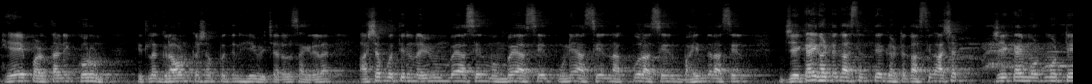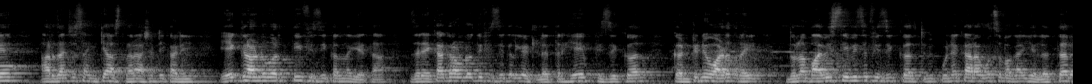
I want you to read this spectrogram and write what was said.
हे पडताळणी करून तिथलं ग्राउंड कशा पद्धतीने हे विचारायला सांगितलेलं आहे. अशा पद्धतीने नवी मुंबई असेल मुंबई असेल पुणे असेल नागपूर असेल भाईंदर असेल जे काही घटक असतील ते घटक असतील. अशा जे काही मोठमोठे अर्जांची संख्या असणार अशा ठिकाणी एक ग्राउंडवरती फिजिकल न घेता जर एका ग्राउंडवरती फिजिकल घेतलं तर हे फिजिकल कंटिन्यू वाढत राहील. दोन हजार बावीस तेवीसचं फिजिकल तुम्ही पुणे कारागोचं बघायला गेलं तर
